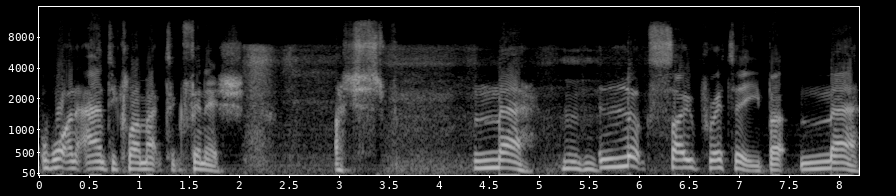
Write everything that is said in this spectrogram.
what an anticlimactic finish! I just meh. it looks so pretty, but meh.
